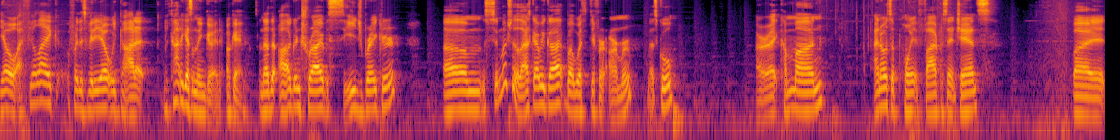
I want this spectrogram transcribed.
Yo, I feel like for this video we gotta we gotta get something good. Okay, another Ogryn Tribe Siegebreaker. Um, similar to the last guy we got, but with different armor. That's cool. All right, come on. I know it's a 0.5% chance, but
